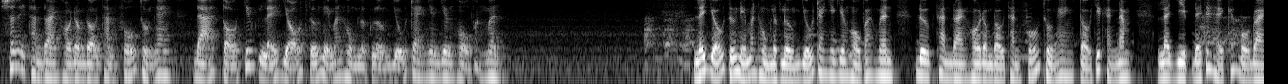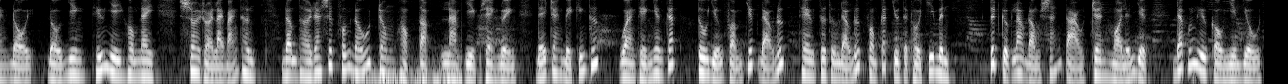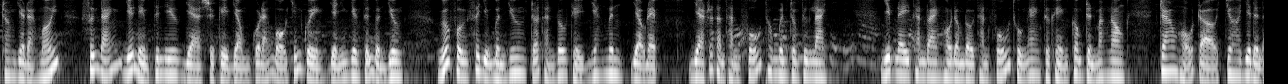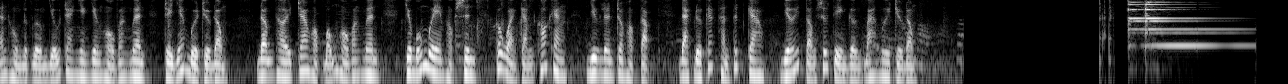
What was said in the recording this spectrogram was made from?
sáng nay thành đoàn Hội đồng đội thành phố Thuận An đã tổ chức lễ dỗ tưởng niệm anh hùng lực lượng vũ trang nhân dân Hồ Văn Minh. Lễ dỗ tưởng niệm anh hùng lực lượng vũ trang nhân dân Hồ Văn Minh được Thành đoàn Hội đồng đội thành phố Thuận An tổ chức hàng năm là dịp để thế hệ cán bộ đoàn, đội, đội viên, thiếu nhi hôm nay soi rọi lại bản thân, đồng thời ra sức phấn đấu trong học tập, làm việc rèn luyện để trang bị kiến thức, hoàn thiện nhân cách, tu dưỡng phẩm chất đạo đức theo tư tưởng đạo đức phong cách Chủ tịch Hồ Chí Minh, tích cực lao động sáng tạo trên mọi lĩnh vực, đáp ứng yêu cầu nhiệm vụ trong giai đoạn mới, xứng đáng với niềm tin yêu và sự kỳ vọng của Đảng bộ, chính quyền và nhân dân tỉnh Bình Dương, góp phần xây dựng Bình Dương trở thành đô thị văn minh, giàu đẹp và trở thành thành phố thông minh trong tương lai. Dịp này, Thành đoàn Hội đồng đội thành phố Thuận An thực hiện công trình măng non, trao hỗ trợ cho gia đình anh hùng lực lượng vũ trang nhân dân Hồ Văn Minh trị giá 10 triệu đồng đồng thời trao học bổng Hồ Văn Minh cho 40 em học sinh có hoàn cảnh khó khăn vươn lên trong học tập, đạt được các thành tích cao với tổng số tiền gần 30 triệu đồng.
